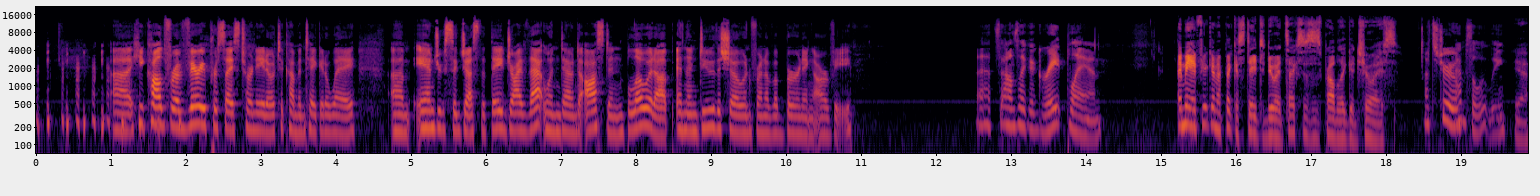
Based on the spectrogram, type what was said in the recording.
uh, he called for a very precise tornado to come and take it away. Um, Andrew suggests that they drive that one down to Austin, blow it up, and then do the show in front of a burning RV. That sounds like a great plan. I mean, if you're going to pick a state to do it, Texas is probably a good choice. That's true. Absolutely. Yeah.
